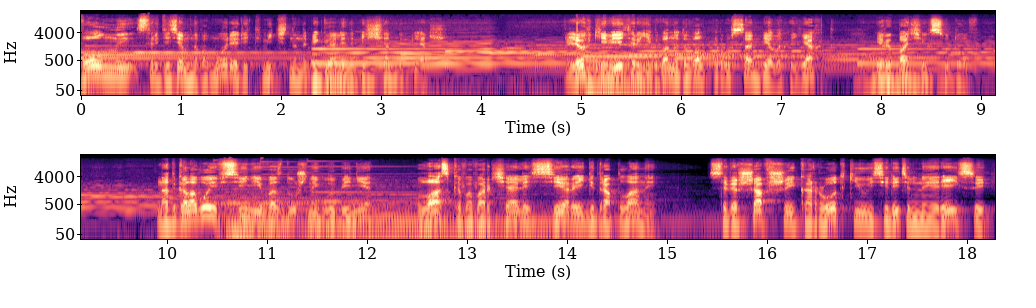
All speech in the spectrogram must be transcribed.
Волны Средиземного моря ритмично набегали на песчаный пляж. Легкий ветер едва надувал паруса белых яхт и рыбачьих судов. Над головой в синей воздушной глубине ласково ворчали серые гидропланы, совершавшие короткие усилительные рейсы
